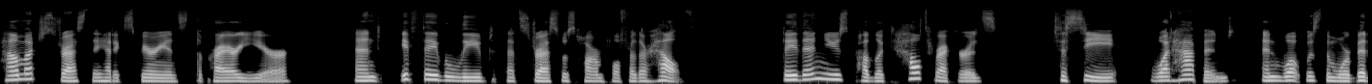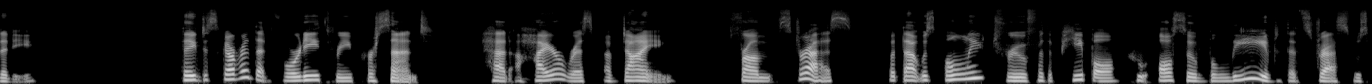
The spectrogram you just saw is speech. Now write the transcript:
how much stress they had experienced the prior year, and if they believed that stress was harmful for their health. They then used public health records to see what happened and what was the morbidity. They discovered that 43% had a higher risk of dying from stress but that was only true for the people who also believed that stress was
